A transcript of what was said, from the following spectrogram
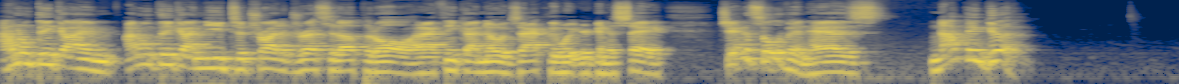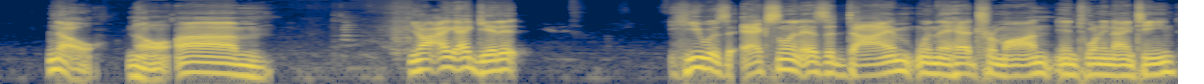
I don't think I'm. I don't think I need to try to dress it up at all, and I think I know exactly what you're going to say. Chandon Sullivan has not been good. No, no. Um, you know, I, I get it he was excellent as a dime when they had Tramon in 2019.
